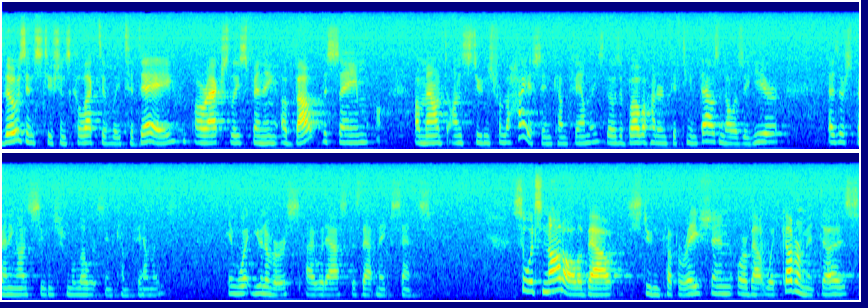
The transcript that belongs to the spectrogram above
those institutions collectively today are actually spending about the same amount on students from the highest income families, those above $115,000 a year, as they're spending on students from the lowest income families. In what universe, I would ask, does that make sense? So it's not all about student preparation or about what government does.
